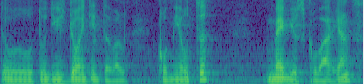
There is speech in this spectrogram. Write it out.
to, to disjoint interval commute, Möbius covariance,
